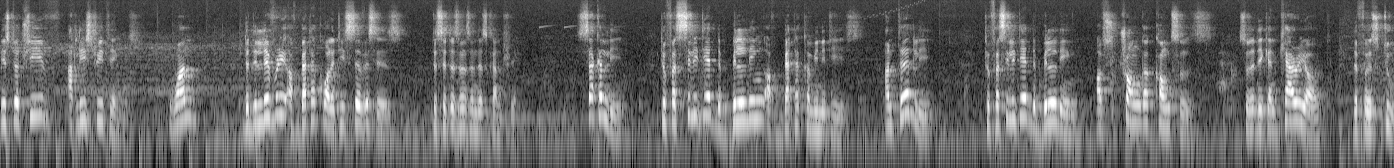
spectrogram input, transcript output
is to achieve at least three things. One, the delivery of better quality services to citizens in this country. Secondly, to facilitate the building of better communities. And thirdly, to facilitate the building of stronger councils so that they can carry out the first two.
